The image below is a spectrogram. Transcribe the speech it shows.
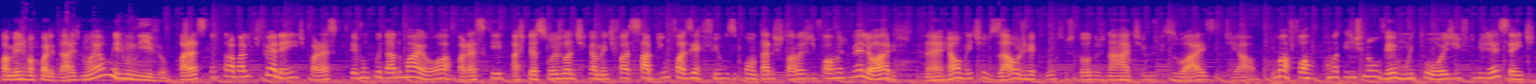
com a mesma qualidade, não é o mesmo nível. Parece que é um trabalho diferente, parece que teve um cuidado maior, parece que as pessoas lá antigamente faz, sabiam fazer filmes e contar histórias de formas melhores, né? Realmente usar os recursos todos narrativos visuais visuais e de áudio, de uma forma que a gente não vê muito hoje em filmes recentes,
